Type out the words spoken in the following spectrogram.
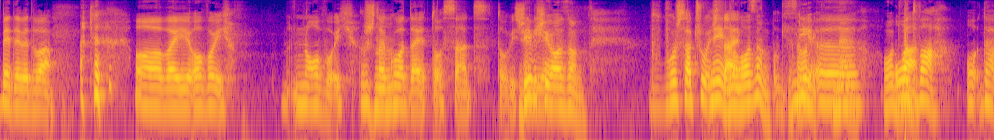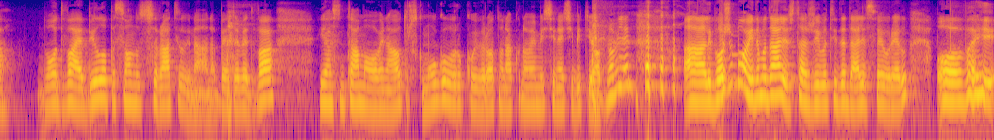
B92. ovaj, ovoj novoj, šta god da je to sad, to više Bivši nije. ozon. Bože, sad Ne, šta je. je Lozan, kiseonik, Nije, e, ne, O2. O2. O, da, O2 je bilo, pa se onda su se vratili na, na B92. Ja sam tamo ovaj, na autorskom ugovoru, koji vjerojatno nakon ove emisije neće biti obnovljen. Ali, bože moj, idemo dalje, šta, život ide dalje, sve u redu. Ovaj, e,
